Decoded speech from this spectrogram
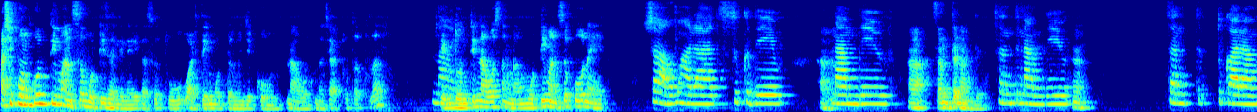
अशी कोणकोणती माणसं मोठी झालेली आहेत असं तू वाटते मोठं म्हणजे कोण? नावं कुणाची आठवतात तुला? एक नाही. दोन तीन नावं सांग ना. मोठी माणसं कोण आहेत? शाहू महाराज सुखदेव हा. नामदेव. हा संत नामदेव. संत नामदेव. हा. संत तुकाराम.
